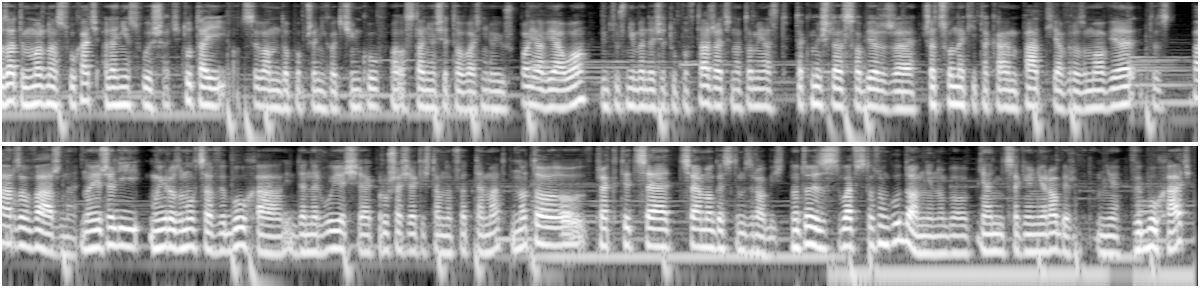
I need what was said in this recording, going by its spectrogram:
Poza tym można słuchać, ale nie słyszeć. Tutaj odsyłam do poprzednich odcinków. Ostatnio się to właśnie już pojawiało, więc już nie będę się tu powtarzać. Natomiast tak myślę sobie, że szacunek i taka empatia w rozmowie to jest bardzo ważne. No jeżeli mój rozmówca wybucha i denerwuje się, jak rusza się jakiś tam na przykład temat, no to w praktyce co ja mogę z tym zrobić? No to jest złe w stosunku do mnie, no bo ja nic takiego nie robię, żeby do mnie wybuchać,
